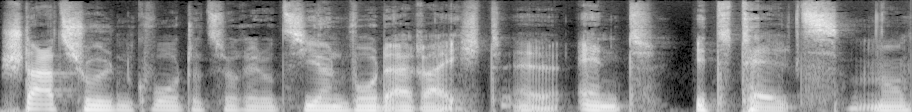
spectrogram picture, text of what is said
Staatsschuldenquote zu reduzieren, wurde erreicht. Äh, and it tells. No.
